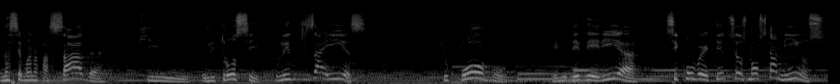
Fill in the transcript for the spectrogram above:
na semana passada que ele trouxe o livro de Isaías, que o povo ele deveria se converter dos seus maus caminhos.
